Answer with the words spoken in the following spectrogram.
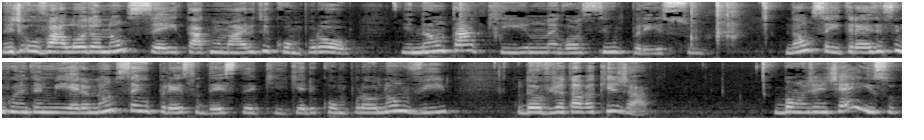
Gente, o valor eu não sei, tá? Que meu marido que comprou. E não tá aqui no negocinho o preço. Não sei, 350 ml, eu não sei o preço desse daqui que ele comprou, eu não vi. Quando eu vi já tava aqui já. Bom, gente, é isso.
